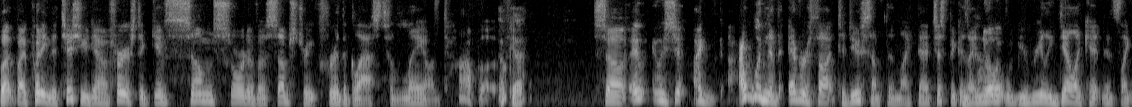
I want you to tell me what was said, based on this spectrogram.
but by putting the tissue down first it gives some sort of a substrate for the glass to lay on top of okay. so it, it was just i i wouldn't have ever thought to do something like that just because i know it would be really delicate and it's like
